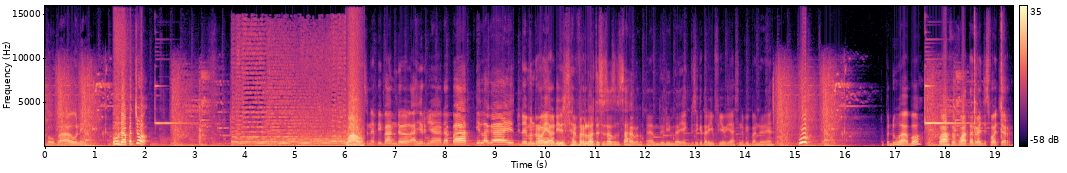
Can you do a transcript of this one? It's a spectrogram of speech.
bau-bau nih. Uh dapet cuk. Wow. Snappy bundle akhirnya dapat. Gila guys. Di Diamond Royal di server lo tuh susah-susah loh. Alhamdulillah ya bisa kita review ya Snappy bundle-nya. Wuh. Dapat dua, Bo. Wah, kekuatan Rangers voucher.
